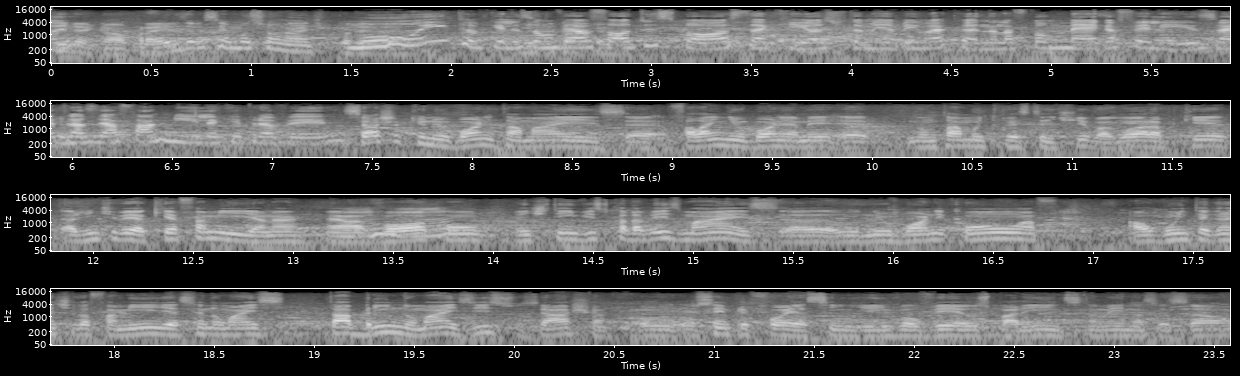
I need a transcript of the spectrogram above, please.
Que legal, pra eles deve ser emocionante. Poder Muito, porque eles Muito vão ver a foto exposta aqui. Eu acho que também é bem bacana. Ela ficou mega feliz, vai trazer a família aqui pra ver. Você acha que o newborn tá mais. É, falar em newborn é, é, não tá muito restritivo agora, porque a gente vê aqui a família, né? É a avó uhum. com. A gente tem visto cada vez mais uh, o newborn newborn com a, algum integrante da família sendo mais. Está abrindo mais isso, você acha? Ou, ou, sempre foi assim, de envolver os parentes também na sessão?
